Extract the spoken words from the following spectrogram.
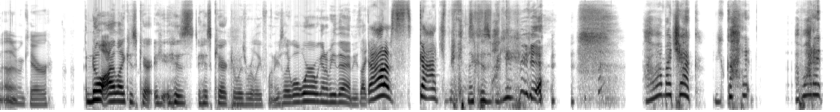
I don't even care. No, I like his character. His his character was really funny. He's like, "Well, where are we gonna be then?" He's like, "Out of scotch because Because yeah, I want my check. You got it. I want it.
